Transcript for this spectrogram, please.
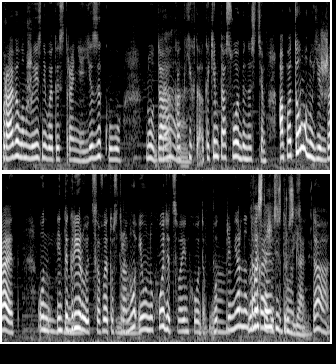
правилам жизни в этой стране, языку, ну да, да. каким-то особенностям. А потом он уезжает, он mm-hmm. интегрируется в эту страну, да. и он уходит своим ходом. Да. Вот примерно Но такая вы остаетесь же друзьями. Да,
